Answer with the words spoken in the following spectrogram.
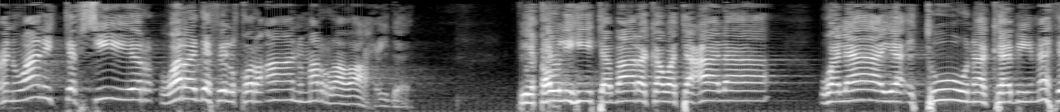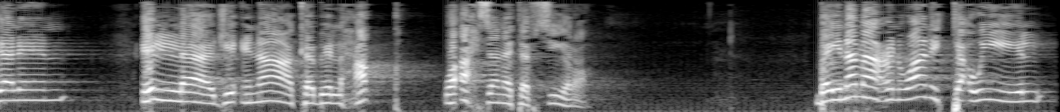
عنوان التفسير ورد في القرآن مرة واحدة في قوله تبارك وتعالى ولا يأتونك بمثل إلا جئناك بالحق وأحسن تفسيرا. بينما عنوان التأويل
